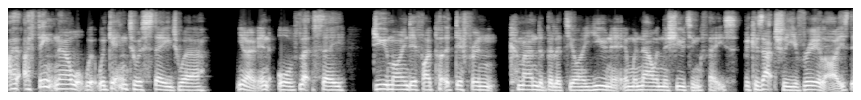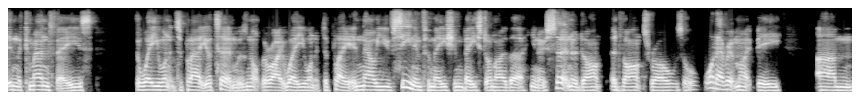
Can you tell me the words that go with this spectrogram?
I, think now what we're, we're getting to a stage where, you know, in, or let's say, do you mind if I put a different command ability on a unit and we're now in the shooting phase? Because actually you've realized in the command phase, the way you wanted to play out your turn was not the right way you wanted to play. And now you've seen information based on either, you know, certain advanced advance rolls or whatever it might be. Um,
